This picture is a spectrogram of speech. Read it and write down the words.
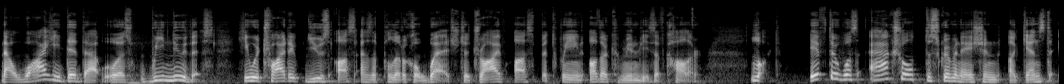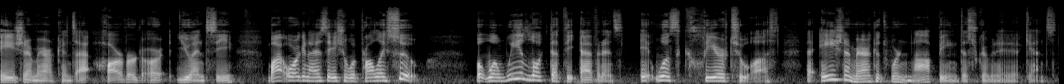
Now, why he did that was we knew this. He would try to use us as a political wedge to drive us between other communities of color. Look, if there was actual discrimination against Asian Americans at Harvard or UNC, my organization would probably sue. But when we looked at the evidence, it was clear to us that Asian Americans were not being discriminated against.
